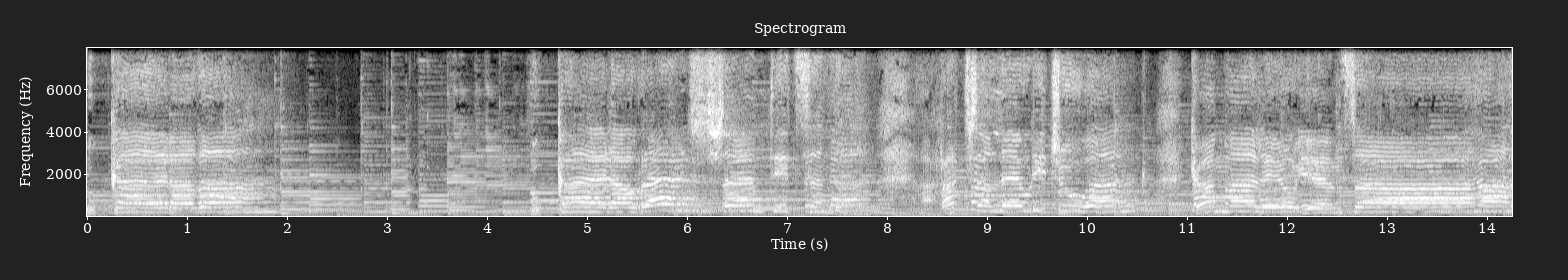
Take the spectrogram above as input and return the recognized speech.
Bukaera da. Bukaera aurre sentitzen da. Arratxalde euritxuak kamaleo jentzat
